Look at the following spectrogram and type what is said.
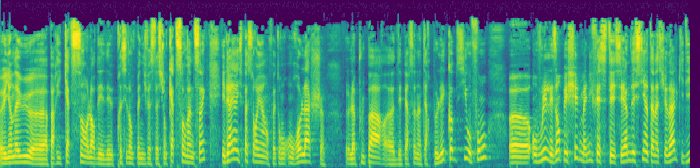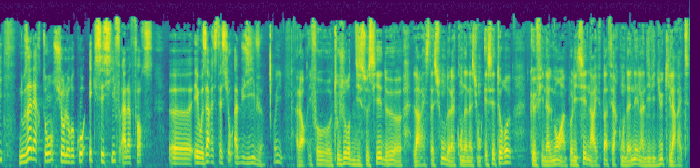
Euh, il y en a eu euh, à Paris 400 lors des, précédentes manifestations, 425. Et derrière, il se passe rien en fait. On, relâche la plupart des personnes interpellées, comme si au fond, on voulait les empêcher de manifester. C'est Amnesty International qui dit Nous alertons sur le recours excessif à la force euh, et aux arrestations abusives. Oui, alors il faut toujours dissocier de euh, l'arrestation de la condamnation. Et c'est heureux que finalement un policier n'arrive pas à faire condamner l'individu qui l'arrête.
